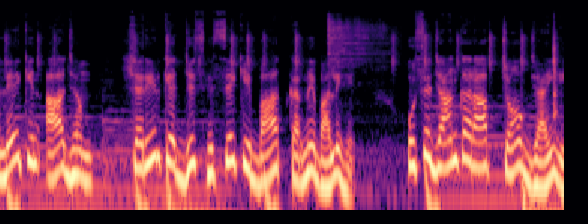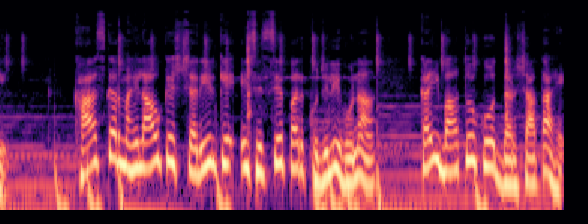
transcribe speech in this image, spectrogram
लेकिन आज हम शरीर के जिस हिस्से की बात करने वाले हैं, उसे जानकर आप चौंक जाएँगे। खासकर महिलाओं के शरीर के इस हिस्से पर खुजली होना कई बातों को दर्शाता है।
